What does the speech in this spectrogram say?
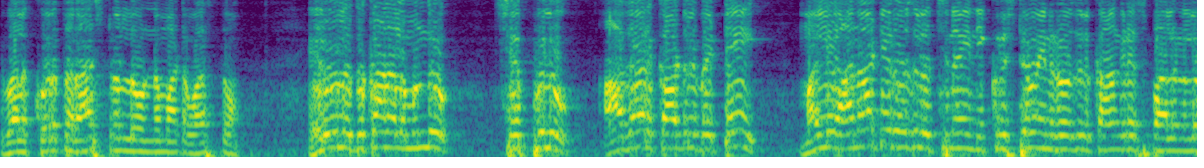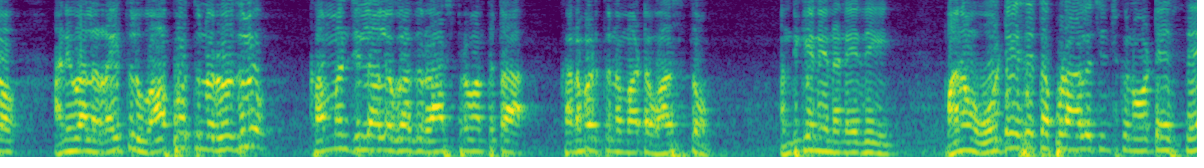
ఇవాళ కొరత రాష్ట్రంలో ఉన్నమాట వాస్తవం. ఎరువుల దుకాణాల ముందు చెప్పులు ఆధార్ కార్డులు పెట్టి మళ్ళీ ఆనాటి రోజులు వచ్చినాయి నికృష్టమైన రోజులు కాంగ్రెస్ పాలనలో అని వాళ్ళ రైతులు వాపోతున్న రోజులు ఖమ్మం జిల్లాలో కాదు రాష్ట్రం అంతటా కనబడుతున్న మాట వాస్తవం. అందుకే నేను అనేది మనం ఓటేసేటప్పుడు ఆలోచించుకుని ఓటేస్తే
